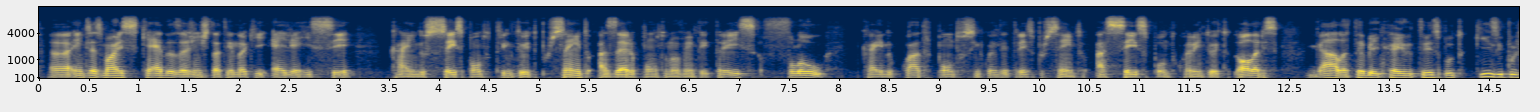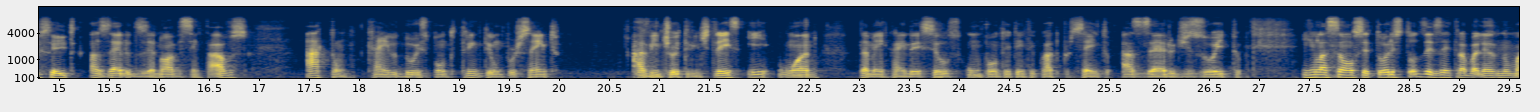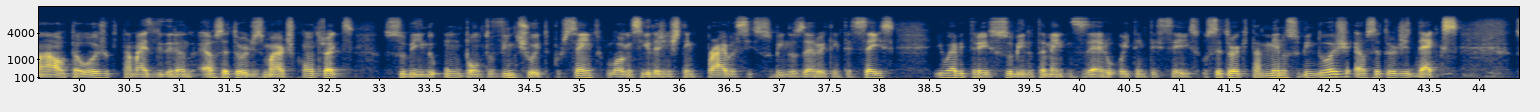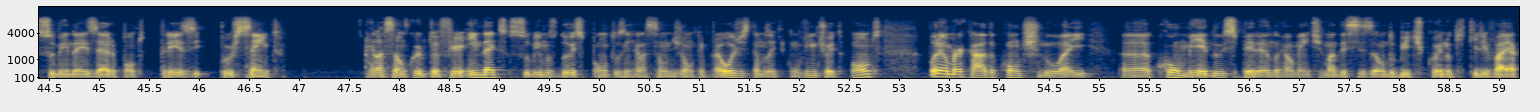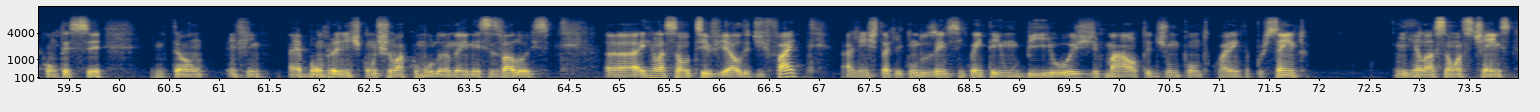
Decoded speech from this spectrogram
Uh, entre as maiores quedas, a gente está tendo aqui LRC caindo 6,38% a 0,93%, Flow caindo 4,53% a 6,48 dólares, Gala também caindo 3,15% a 0,19 centavos, Atom caindo 2,31% a 28,23 e One também caindo em seus 1,84% a 0,18. Em relação aos setores, todos eles aí trabalhando numa alta hoje, o que está mais liderando é o setor de smart contracts, subindo 1,28%. Logo em seguida a gente tem privacy subindo 0,86% e Web3 subindo também 0,86%. O setor que está menos subindo hoje é o setor de DEX, subindo aí 0,13%. Em relação ao Crypto Fear Index, subimos 2 pontos em relação de ontem para hoje, estamos aqui com 28 pontos, porém o mercado continua aí uh, com medo, esperando realmente uma decisão do Bitcoin no que, que ele vai acontecer. Então, enfim, é bom para a gente continuar acumulando aí nesses valores. Uh, em relação ao TVL de DeFi, a gente está aqui com 251 bi hoje, uma alta de 1,40%. Em relação às chains,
